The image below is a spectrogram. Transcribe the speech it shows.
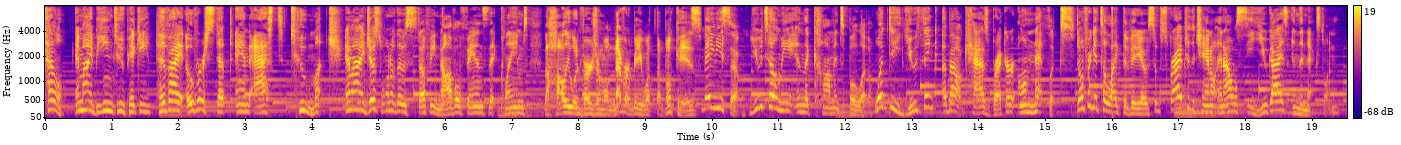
Hell, am I being too picky? Have I overstepped and asked too much? Am I just one of those stuffy novel fans that claims the Hollywood version will never be what the book is? Maybe so. You tell me in the comments below. What do you think about Kaz Brekker on Netflix? Don't forget to like the video, subscribe to the channel, and I will see you guys in the next one.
